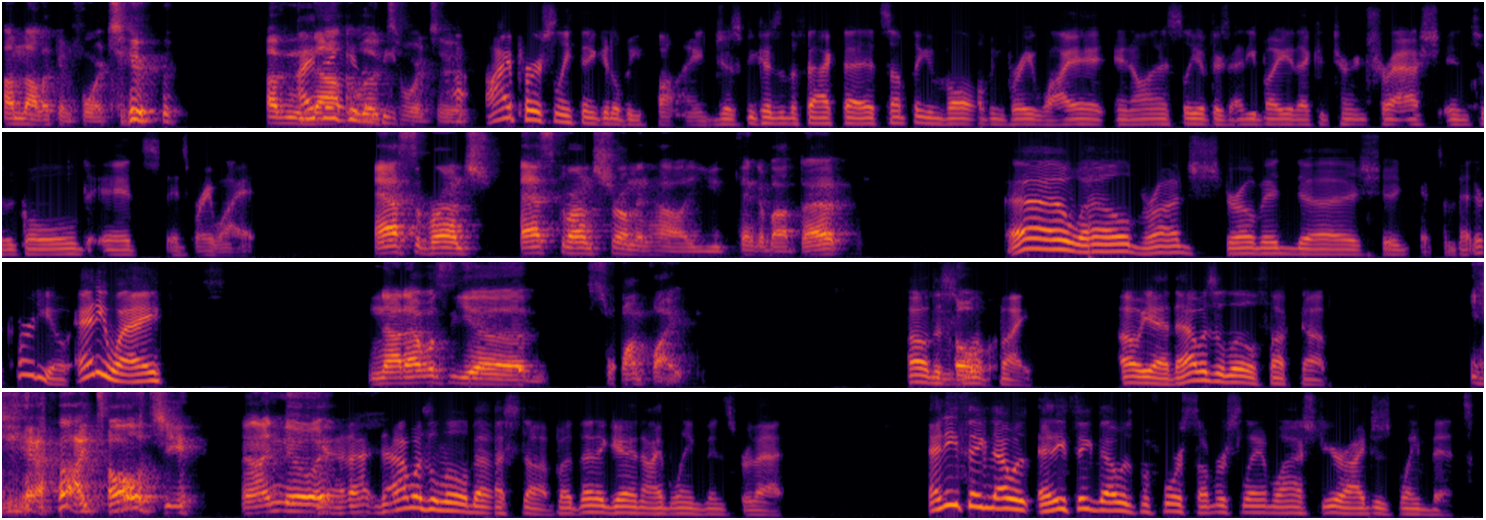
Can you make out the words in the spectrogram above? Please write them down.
I'm not looking forward to. I've I not looked be- forward to. I personally think it'll be fine, just because of the fact that it's something involving Bray Wyatt, and honestly, if there's anybody that could turn trash into gold, it's it's Bray Wyatt. Ask the Braun, ask Braun Strowman how you think about that. Oh well, Braun Strowman uh, should get some better cardio. Anyway, Now that was the uh, swamp fight. Oh the No. swamp fight. Oh yeah, that was a little fucked up. Yeah, I told you. I knew it. Yeah, that, that was a little messed up. But then again, I blame Vince for that. Anything that was anything that was before SummerSlam last year, I just blame Vince.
